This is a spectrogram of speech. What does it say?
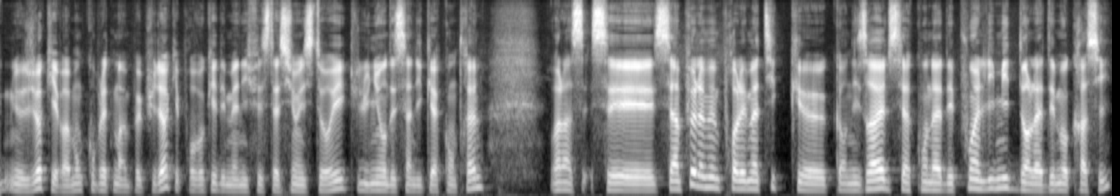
une mesure qui est vraiment complètement impopulaire, qui a provoqué des manifestations historiques, l'union des syndicats contre elle. Voilà, c'est un peu la même problématique qu'en Israël, c'est-à-dire qu'on a des points limites dans la démocratie.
